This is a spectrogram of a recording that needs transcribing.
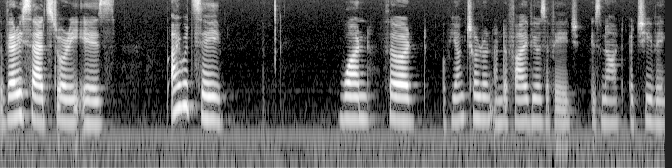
the very sad story is, I would say, one third of young children under five years of age is not achieving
